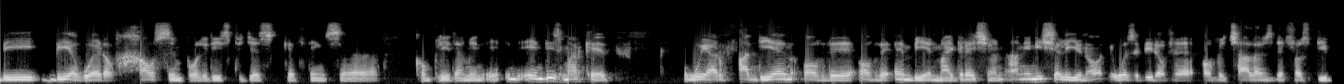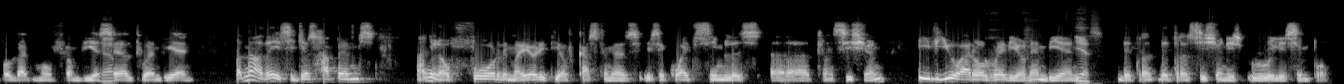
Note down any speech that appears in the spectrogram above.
be be aware of how simple it is to just get things uh, complete. I mean in, in, this market we are at the end of the of the NBN migration. And initially you know it was a bit of a of a challenge the first people that moved from DSL yep. to NBN but nowadays it just happens and you know, for the majority of customers, it's a quite seamless uh, transition. If you are already on NBN, yes. the, tra- the transition is really simple.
